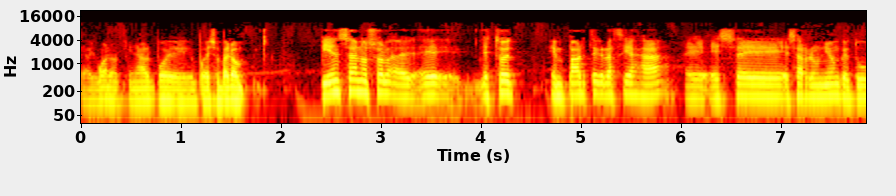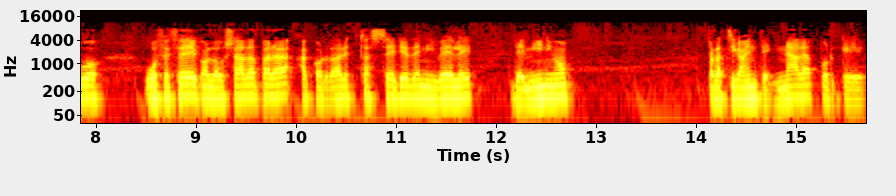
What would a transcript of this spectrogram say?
Y, y bueno, al final, pues, pues eso. Pero piensa no solo... eh, eh, esto es en parte gracias a eh, ese, esa reunión que tuvo UFC con la usada para acordar esta serie de niveles de mínimos prácticamente nada, porque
